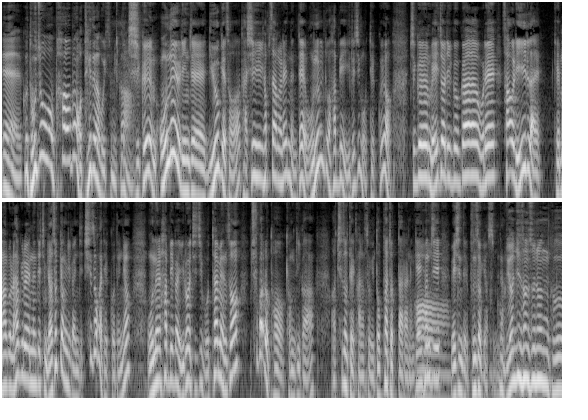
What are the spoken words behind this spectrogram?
예, 그 도조 파업은 어떻게 돼가고 있습니까? 지금 오늘 이제 뉴욕에서 다시 협상을 했는데 오늘도 합의에 이르지 못했고요. 지금 메이저리그가 올해 4월 2일 날 개막을 하기로 했는데 지금 여섯 경기가 이제 취소가 됐거든요. 오늘 합의가 이루어지지 못하면서 추가로 더 경기가 어, 취소될 가능성이 높아졌다라는 게 어. 현지 외신들의 분석이었습니다. 류현진 선수는 그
